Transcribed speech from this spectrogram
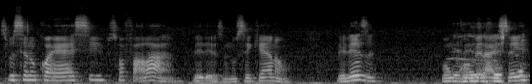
Se você não conhece, só fala. Ah, beleza, não sei quem é não. Beleza? Vamos beleza, combinar isso aí?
